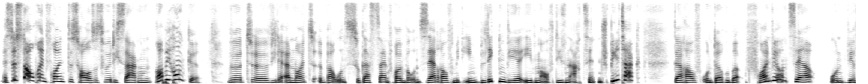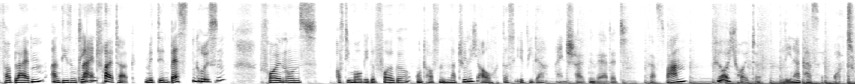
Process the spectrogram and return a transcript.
Es ist auch ein Freund des Hauses, würde ich sagen. Robby Hundke wird äh, wieder erneut bei uns zu Gast sein. Freuen wir uns sehr drauf. Mit ihm blicken wir eben auf diesen 18. Spieltag. Darauf und darüber freuen wir uns sehr. Und wir verbleiben an diesem kleinen Freitag mit den besten Grüßen. Freuen uns auf die morgige Folge und hoffen natürlich auch, dass ihr wieder einschalten werdet. Das waren für euch heute Lena Kassel und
